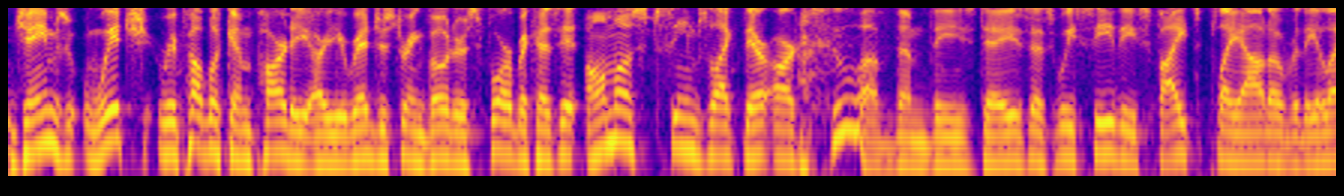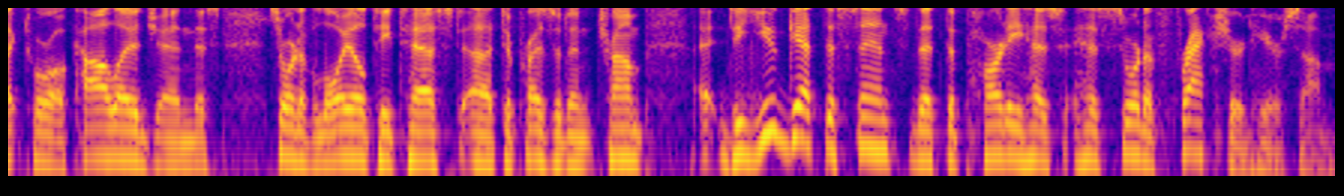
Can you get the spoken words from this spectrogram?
James, which Republican Party are you registering voters for? Because it almost seems like there are two of them these days as we see these fights play out over the Electoral College and this sort of loyalty test uh, to President Trump. Uh, do you get the sense that the party has, has sort of fractured here some?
